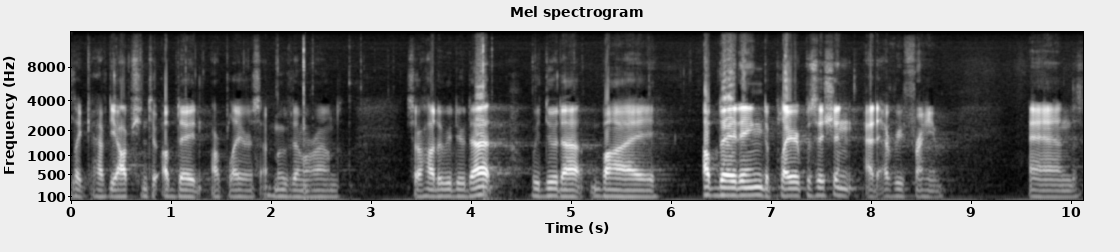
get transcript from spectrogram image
like have the option to update our players and move them around. So how do we do that? We do that by updating the player position at every frame. And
